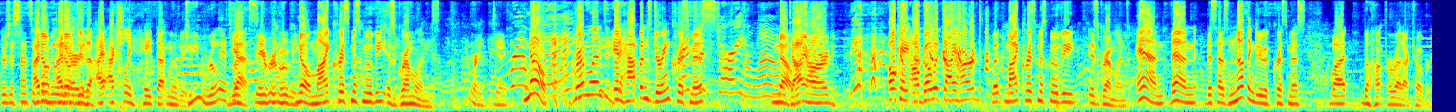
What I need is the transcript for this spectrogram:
There's a sense of I don't. I don't do that. I actually hate that movie. Do you really? It's Yes. my favorite movie. No, my Christmas movie is Gremlins. You're a dick. Gremlins? No, Gremlins. It happens during Christmas Christmas. story. Hello. No. Die Hard. Okay, I'll go with Die Hard, but my Christmas movie is Gremlins. And then this has nothing to do with Christmas, but The Hunt for Red October.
